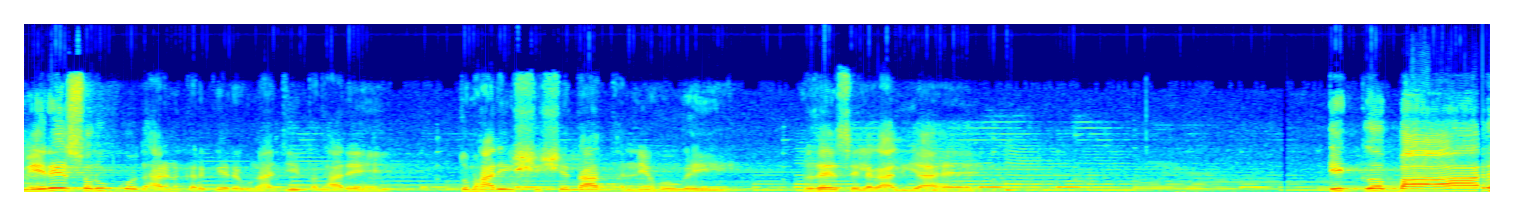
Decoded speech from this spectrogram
मेरे स्वरूप को धारण करके रघुनाथ जी पधारे हैं। तुम्हारी शिष्यता धन्य हो गई, हृदय से लगा लिया है। एक बार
